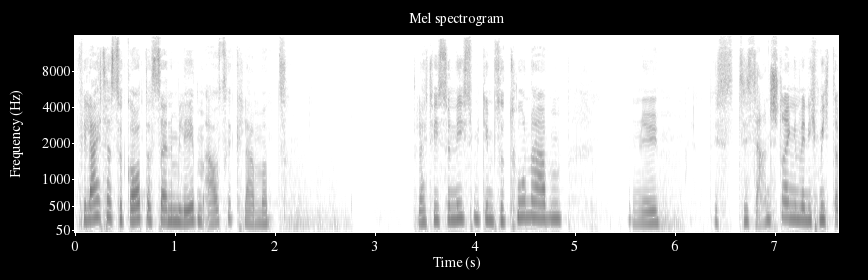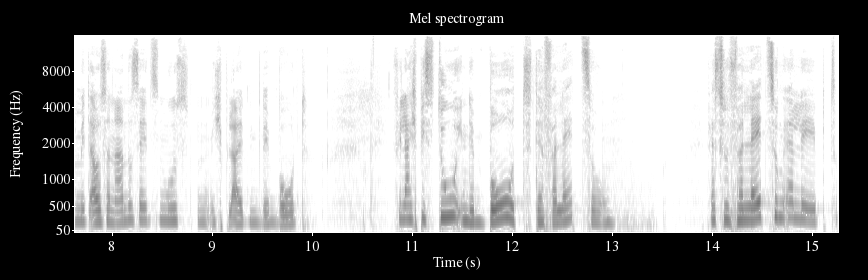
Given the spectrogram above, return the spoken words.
Vielleicht hast du Gott aus deinem Leben ausgeklammert. Vielleicht willst du nichts mit ihm zu tun haben. Nö, das, das ist anstrengend, wenn ich mich damit auseinandersetzen muss. Ich bleibe in dem Boot. Vielleicht bist du in dem Boot der Verletzung. Hast du Verletzung erlebt,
